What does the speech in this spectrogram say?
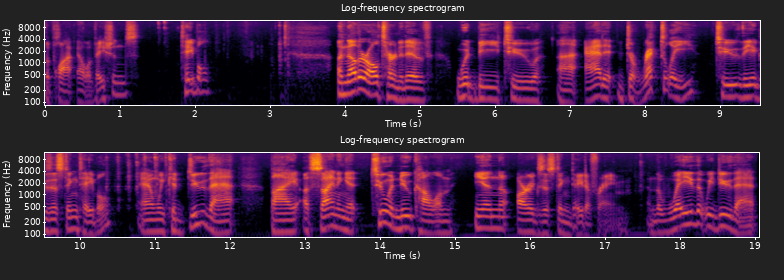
the plot elevations table. Another alternative would be to uh, add it directly to the existing table. And we could do that by assigning it to a new column in our existing data frame. And the way that we do that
